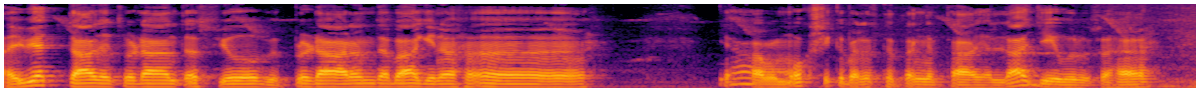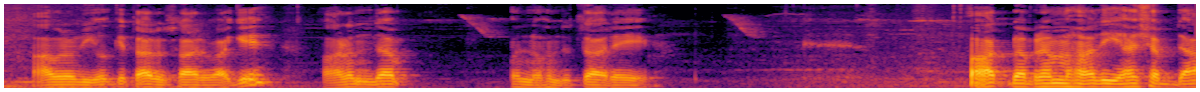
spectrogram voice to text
ಅವ್ಯಕ್ತಾದ ತೃಡಾಂತಸ್ಯೋ ವಿಪ್ರುಡಾನಂದಭಾಗಿನಃ. ಯಾವ ಮೋಕ್ಷಕ್ಕೆ ಬರತಕ್ಕಂಥ ಎಲ್ಲ ಜೀವರು ಸಹ ಅವರ ಯೋಗ್ಯತಾನುಸಾರವಾಗಿ ಆನಂದವನ್ನು ಹೊಂದುತ್ತಾರೆ ಆತ್ಮಬ್ರಹ್ಮಾದಿಯ ಶಬ್ದಾ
